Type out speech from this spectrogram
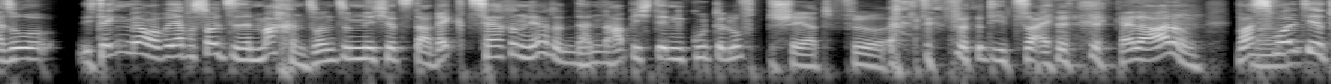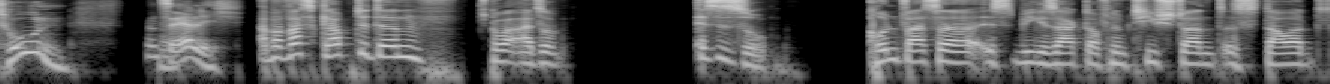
Also, ich denke mir aber, ja, was sollen sie denn machen? Sollen sie mich jetzt da wegzerren? Ja, dann, dann habe ich denen gute Luft beschert für, für die Zeit. Keine Ahnung. Was ja. wollt ihr tun? Ganz ja. ehrlich. Aber was glaubt ihr denn? Guck mal, also, es ist so. Grundwasser ist, wie gesagt, auf einem Tiefstand. Es dauert,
